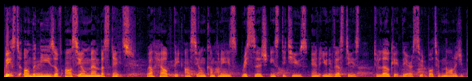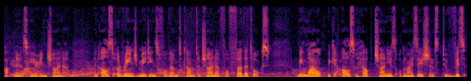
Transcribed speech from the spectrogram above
Based on the needs of ASEAN member states, we'll help the ASEAN companies, research institutes, and universities to locate their suitable technology partners here in China, and also arrange meetings for them to come to China for further talks. Meanwhile, we can also help Chinese organizations to visit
